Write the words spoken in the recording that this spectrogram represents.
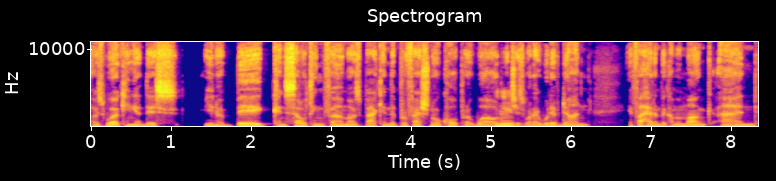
I was working at this, you know, big consulting firm. I was back in the professional corporate world, mm. which is what I would have done if I hadn't become a monk. And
